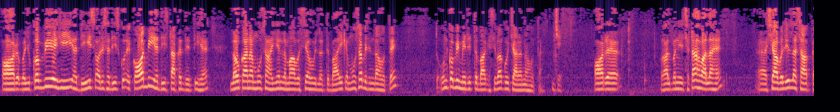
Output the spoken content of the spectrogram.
اور وہ یوکوی ہی حدیث اور اس حدیث کو ایک اور بھی حدیث طاقت دیتی ہے۔ لو کانا موسا حین لما وسیع ہوئی التبائی کہ موسا بھی زندہ ہوتے تو ان کو بھی میری اتباع کے سوا کوئی چارہ نہ ہوتا۔ جی۔ اور غالباً یہ چھٹا حوالہ ہے شاہ ولی اللہ صاحب کا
